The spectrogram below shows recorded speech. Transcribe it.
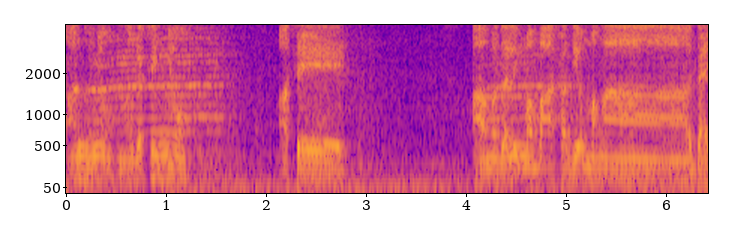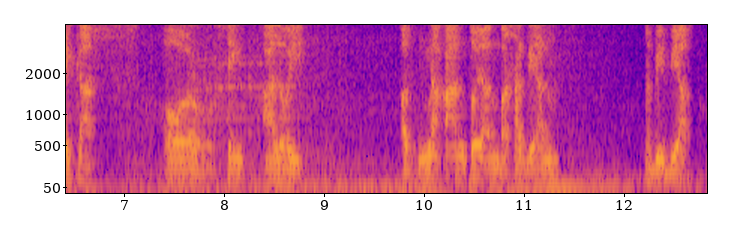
ano nyo, magazine nyo. Kasi ah madaling mabasag yung mga diecast or zinc alloy. Pag nakanto yan, basag yan. Nabibiyak.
